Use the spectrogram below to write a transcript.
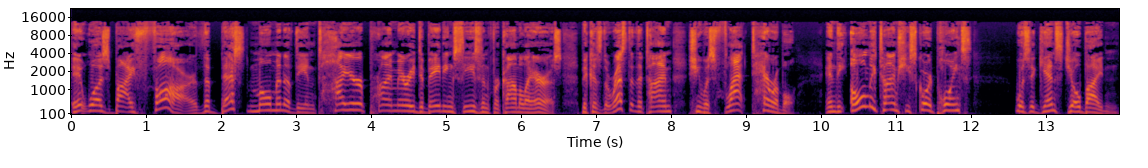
It was by far the best moment of the entire primary debating season for Kamala Harris because the rest of the time she was flat terrible. And the only time she scored points was against Joe Biden,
